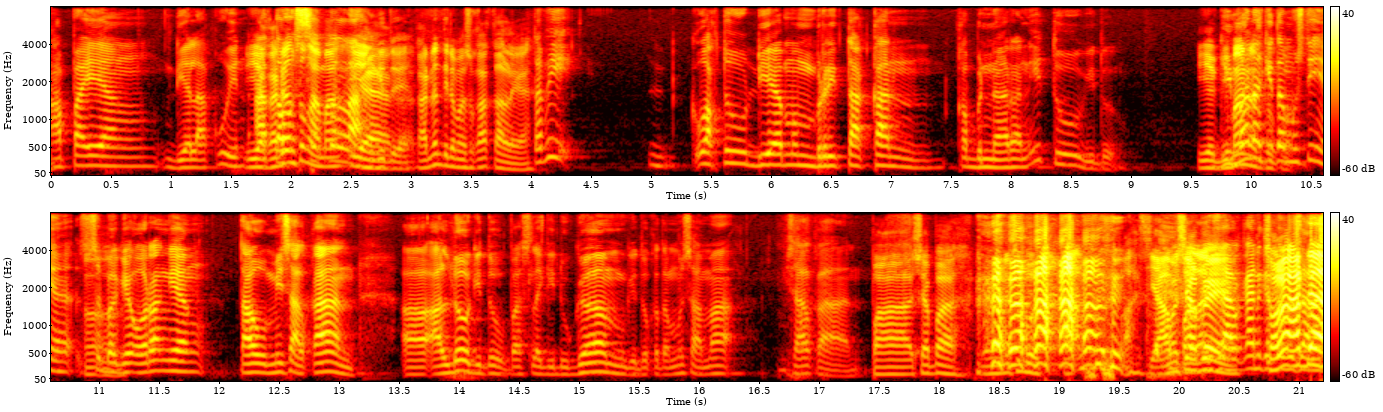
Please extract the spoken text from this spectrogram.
Apa yang dia lakuin Iya, atau kadang tuh nggak setelah ma- iya, gitu ya. Kadang tidak masuk akal ya. Tapi waktu dia memberitakan kebenaran itu gitu. Iya, gimana, gimana, tuh, kita mestinya sebagai orang yang tahu misalkan uh, Aldo gitu pas lagi dugem gitu ketemu sama misalkan Pak siapa? Disebut. Ah, siapa? Siapa ya? misalkan ketemu Soalnya ada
